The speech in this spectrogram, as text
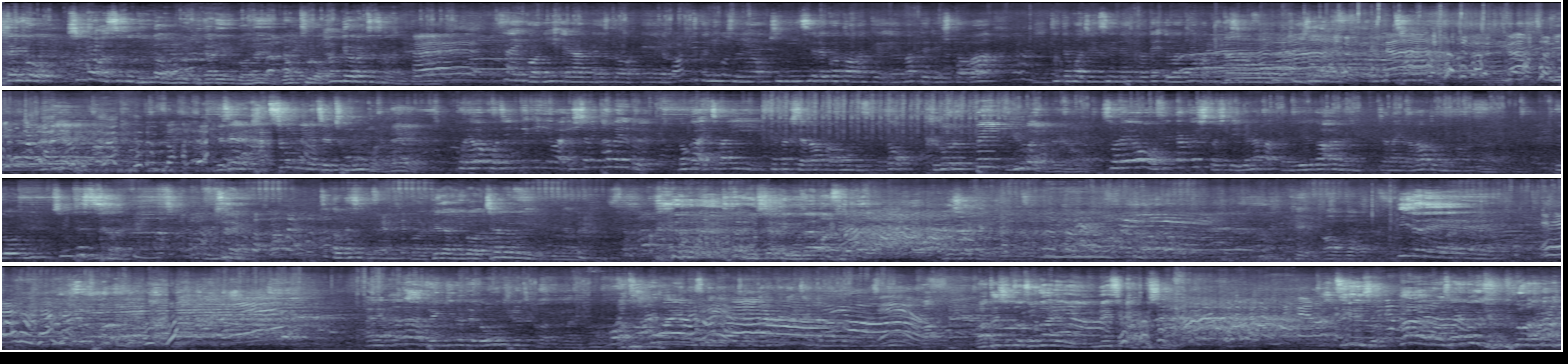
그리고 신경 안 쓰고 박수도 눈과 마음을 기다리는 거는 0% 한결같은 사람이래요. 最後に選んだ人、えー特に気に気にすることなく、えー待ってる人は、えーとても純粋な人で浮気を待ってしまう 이게 생각에 같이 먹는 게 제일 좋은 건데 これは個人 的には一緒に食べるのが一番いい選択肢だなとは思うんですけど 그거를 뺄 이유가 있네요. それを選択肢として入れなかった理由があるんじゃないかなと思います 이거 심 테스트잖아요. 이상해요. ちょっとおかしいですね 어, 그냥 이거 촬영이 그냥 申し訳ございません申し訳ございません 오케이 어뭐 이전에 너무 길어질 것 같아가지고. 와타시도 조가리도 인내스가 없이. 자, 지금이죠. 하나, 둘, 살고 경고와.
